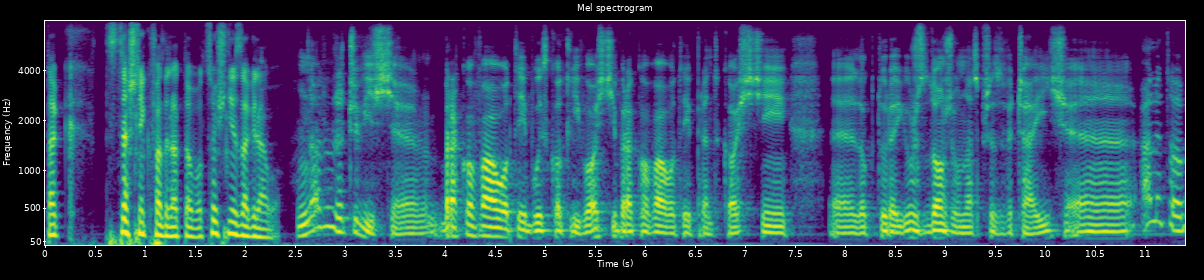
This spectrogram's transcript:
tak strasznie kwadratowo, coś nie zagrało. No rzeczywiście, brakowało tej błyskotliwości, brakowało tej prędkości, y, do której już zdążył nas przyzwyczaić, y, ale to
